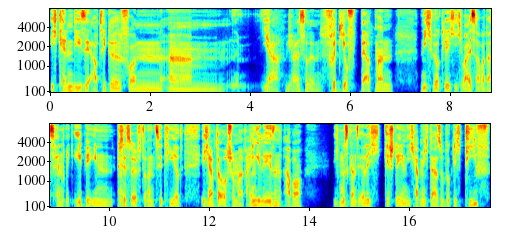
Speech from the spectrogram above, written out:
ich kenne diese Artikel von, ähm, ja, wie heißt er denn? Fritjof Bergmann nicht wirklich. Ich weiß aber, dass Henrik Epe ihn des Öfteren zitiert. Ich habe da auch schon mal reingelesen, aber ich muss ganz ehrlich gestehen, ich habe mich da so wirklich tief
